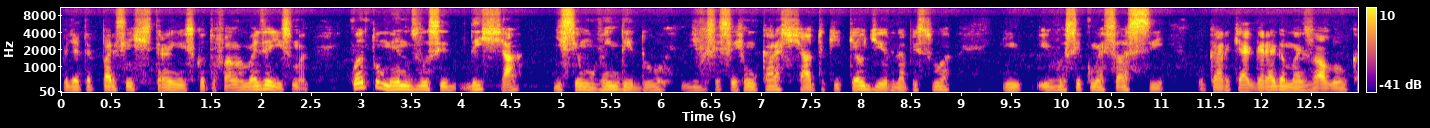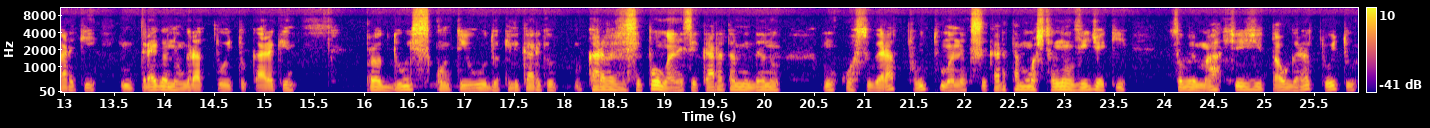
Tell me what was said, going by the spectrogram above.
Pode até parecer estranho isso que eu tô falando, mas é isso, mano. Quanto menos você deixar de ser um vendedor, de você ser um cara chato que quer o dinheiro da pessoa e, e você começar a ser o cara que agrega mais valor, o cara que entrega no gratuito, o cara que produz conteúdo, aquele cara que o, cara vai ver assim, pô, mano, esse cara tá me dando um curso gratuito, mano, esse cara tá mostrando um vídeo aqui sobre marketing digital gratuito.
